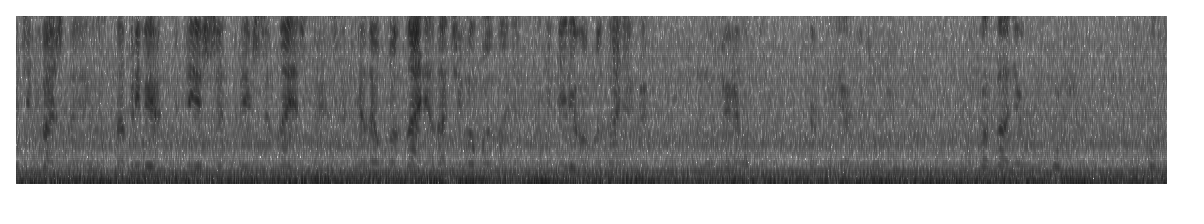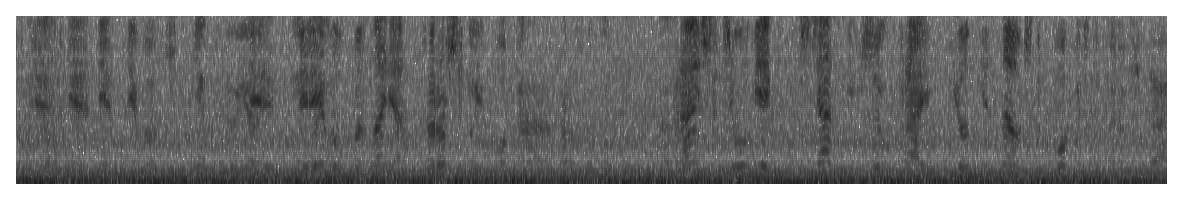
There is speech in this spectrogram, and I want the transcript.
Очень важно. Например, ты еще, ты еще знаешь, ты еще сказал познание, да? Чего познание? Дерево познания как? Ну, дерево... Черт, я не помню. Ну, познание в общем. В общем, и Нет, целом. нет, нет, не вообще. Нет, ну, я... Де- я- Дерево познания хорошего и плохого. А, хорошего, плохого. Да. Раньше человек счастлив жил в раю, и он не знал, что плохо, что хорошее. Да,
